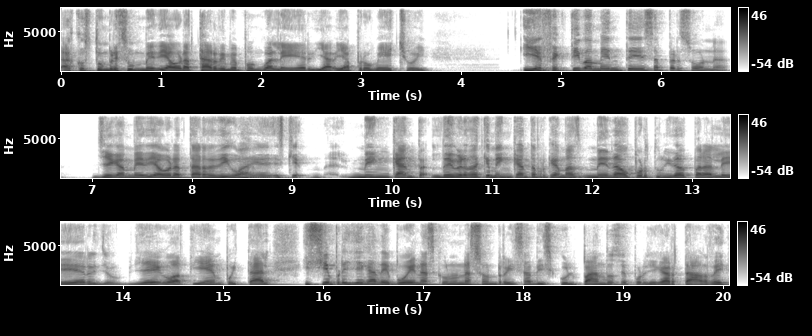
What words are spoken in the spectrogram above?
acostumbre su media hora tarde y me pongo a leer y, y aprovecho. Y, y efectivamente esa persona llega media hora tarde, digo, es que me encanta, de verdad que me encanta porque además me da oportunidad para leer, yo llego a tiempo y tal, y siempre llega de buenas con una sonrisa disculpándose por llegar tarde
